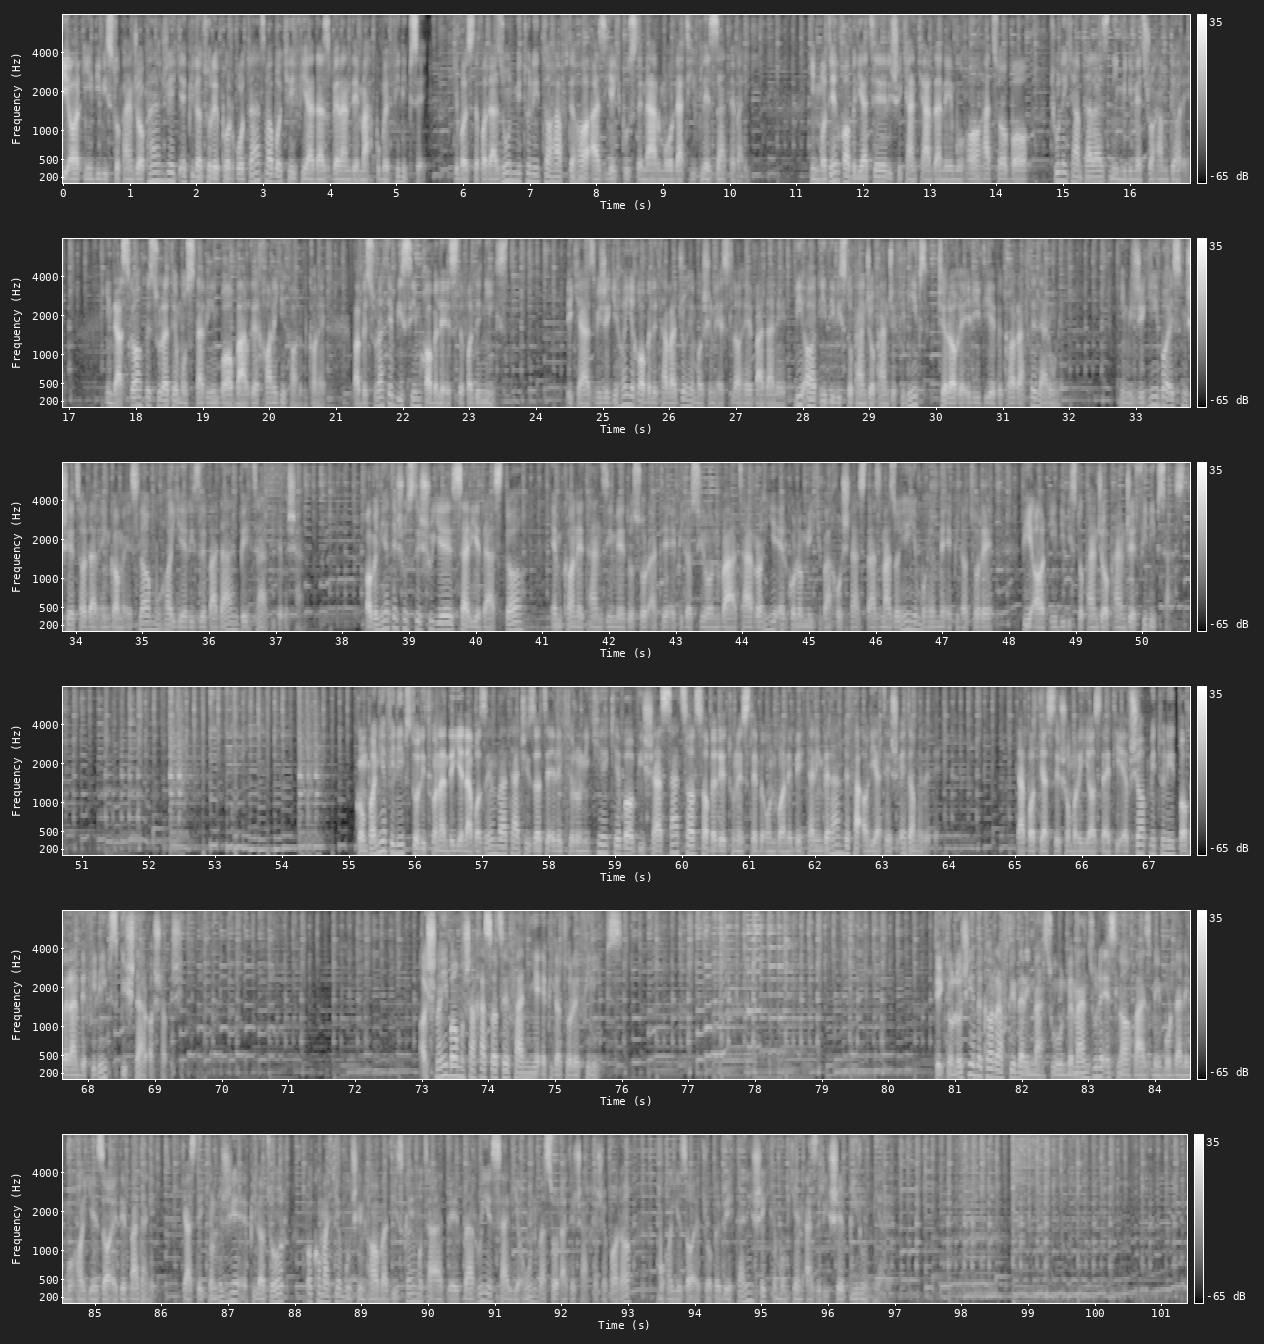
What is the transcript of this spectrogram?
BRE 255 یک اپیلاتور پرقدرت و با کیفیت از برند محبوب فیلیپسه که با استفاده از اون می‌تونید تا هفته ها از یک پوست نرم و لطیف لذت ببرید. این مدل قابلیت ریشه کن کردن موها حتی با طول کمتر از نیم میلیمتر رو هم داره. این دستگاه به صورت مستقیم با برق خانگی کار می‌کنه و به صورت بیسیم قابل استفاده نیست. یکی از ویژگی های قابل توجه ماشین اصلاح بدن BRE 255 فیلیپس چراغ LED به کار رفته درونه. این ویژگی باعث میشه تا در هنگام اصلاح موهای ریز بدن بهتر دیده بشن. قابلیت شستشوی سریع دستگاه، امکان تنظیم دو سرعت اپیلاسیون و طراحی ارگونومیک و خوشدست از مزایای مهم اپیلاتور BRE 255 فیلیپس است. کمپانی فیلیپس تولید کننده ی لوازم و تجهیزات الکترونیکیه که با بیش از 100 سال سابقه تونسته به عنوان بهترین برند به فعالیتش ادامه بده. در پادکست شماره 11 تی اف شاپ می‌تونید با برند فیلیپس بیشتر آشنا بشید. آشنایی با مشخصات فنی اپیلاتور فیلیپس تکنولوژی به کار رفته در این محصول به منظور اصلاح و از بردن موهای زائد بدنه که از تکنولوژی اپیلاتور با کمک موچین ها و دیسکای متعدد بر روی سری اون و سرعت چرخش بالا موهای زائد رو به بهترین شکل ممکن از ریشه بیرون میاره.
